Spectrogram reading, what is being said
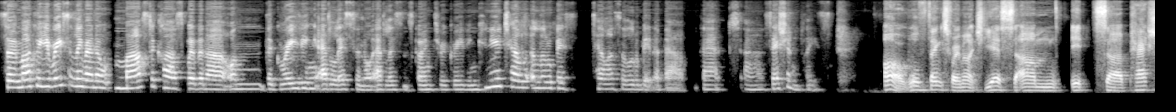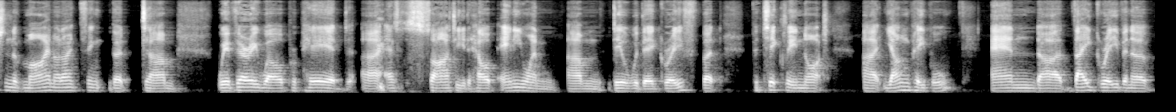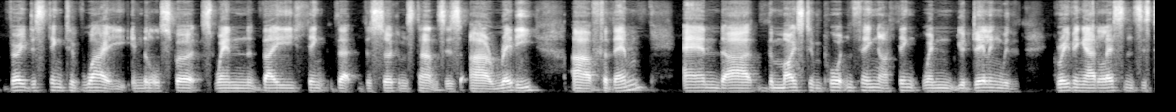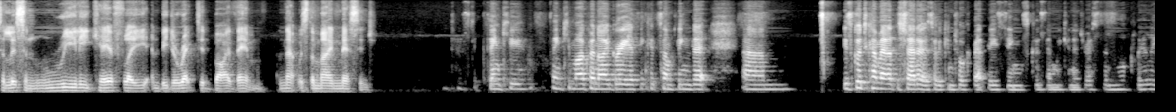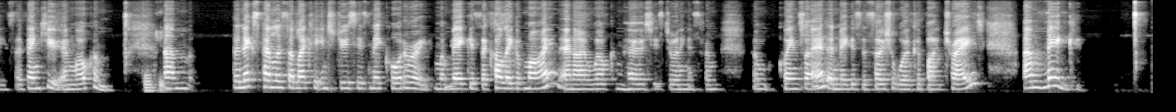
So Michael, you recently ran a masterclass webinar on the grieving adolescent or adolescents going through grieving. Can you tell a little bit, tell us a little bit about that uh, session, please? Oh, well, thanks very much. Yes, um, it's a passion of mine. I don't think that um, we're very well prepared uh, as a society to help anyone um, deal with their grief, but particularly not uh, young people. And uh, they grieve in a very distinctive way in little spurts when they think that the circumstances are ready uh, for them and uh, the most important thing, I think, when you're dealing with grieving adolescents is to listen really carefully and be directed by them. And that was the main message. Fantastic. Thank you. Thank you, Michael. And I agree. I think it's something that um, is good to come out of the shadow so we can talk about these things because then we can address them more clearly. So thank you and welcome. Thank you. Um, the next panelist I'd like to introduce is Meg Cordery. Meg is a colleague of mine and I welcome her. She's joining us from, from Queensland and Meg is a social worker by trade. Um, Meg,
